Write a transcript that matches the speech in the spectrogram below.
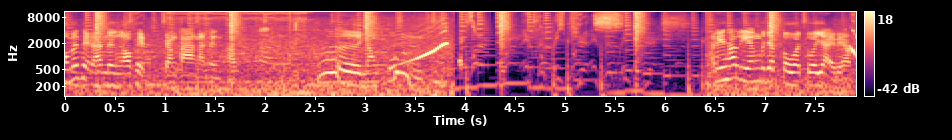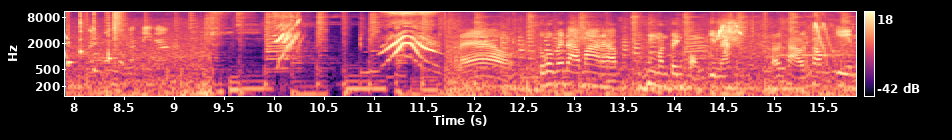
เอาไม่เผ็ดอันหนึ่งเอาเผ็ดกลางๆอันหนึ่งครับเออน้องกุ้ง อันนี้ถ้าเลี้ยงมันจะตัวตัวใหญ่ไหมครับมันกุ้งปกตินี่ยแล้วทุกคนไม่ดราม่านะครับ มันเป็นของกินนะสาวๆชอบกิน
